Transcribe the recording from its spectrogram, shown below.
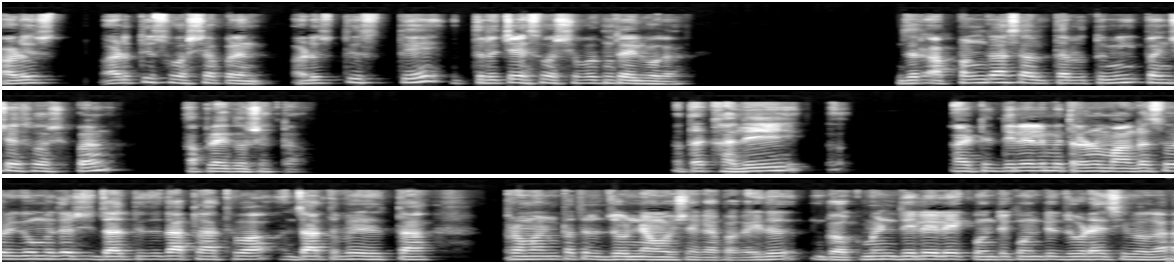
अडूस अडतीस वर्षापर्यंत अडतीस ते त्रेचाळीस वर्षापर्यंत राहील बघा. जर अपंग असाल तर तुम्ही पंचेचाळीस वर्षापर्यंत अप्लाय करू शकता. आता खाली अटीत दिलेले मित्रांनो मागासवर्गीय उमेदवाराची जातीचा दाखला अथवा जातभेदता प्रमाणपत्र जोडणे आवश्यक आहे बघा. इथं डॉक्युमेंट दिलेले कोणते कोणते जोडायचे बघा.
